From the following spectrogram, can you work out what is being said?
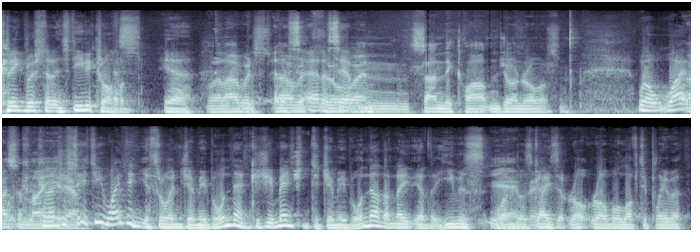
Craig Brewster and Stevie Crawford. Yes. Yeah. Well, I would, At a I would at a throw certain- in Sandy Clark and John Robertson. Well, why? That's in c- my can I just say to you, why didn't you throw in Jimmy Bone then? Because you mentioned to Jimmy Bone the other night there that he was one of those guys that Rob, Rob will love to play with.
